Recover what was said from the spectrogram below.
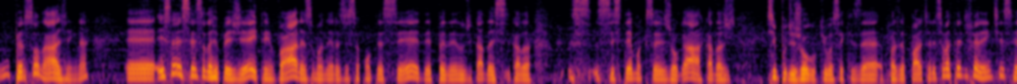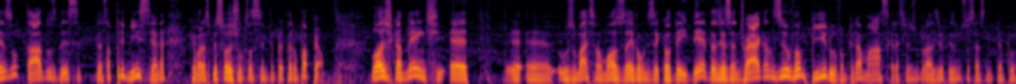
um personagem, né? É, essa é a essência do RPG e tem várias maneiras disso acontecer, dependendo de cada, cada sistema que você jogar, cada tipo de jogo que você quiser fazer parte ali, você vai ter diferentes resultados desse, dessa primícia, né? Que várias pessoas juntas interpretando um papel. Logicamente, é, é, é, os mais famosos aí, vamos dizer que é o D&D, Dungeons and Dragons e o Vampiro, Vampiro a Máscara. Esse do Brasil fez muito sucesso no tempo,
